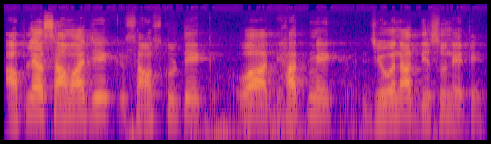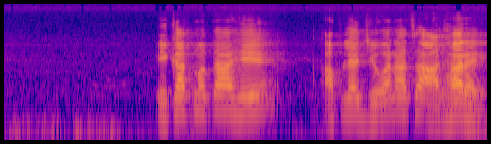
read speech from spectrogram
आपल्या सामाजिक सांस्कृतिक व आध्यात्मिक जीवनात दिसून येते. एकात्मता हे आपल्या जीवनाचा आधार आहे.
